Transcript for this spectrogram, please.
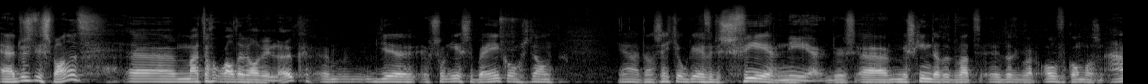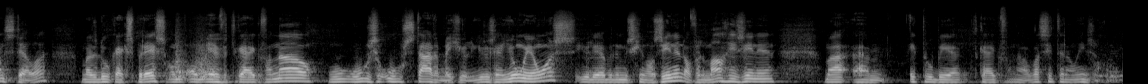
Uh, dus het is spannend, uh, maar toch ook altijd wel weer leuk. Um, je, zo'n eerste bijeenkomst dan, ja, dan zet je ook even de sfeer neer. Dus uh, misschien dat, het wat, dat ik wat overkom als een aansteller. Maar dat doe ik expres om, om even te kijken van nou, hoe, hoe, hoe staat het met jullie? Jullie zijn jonge jongens, jullie hebben er misschien wel zin in of helemaal geen zin in. Maar um, ik probeer te kijken van nou, wat zit er nou in zo'n groep?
